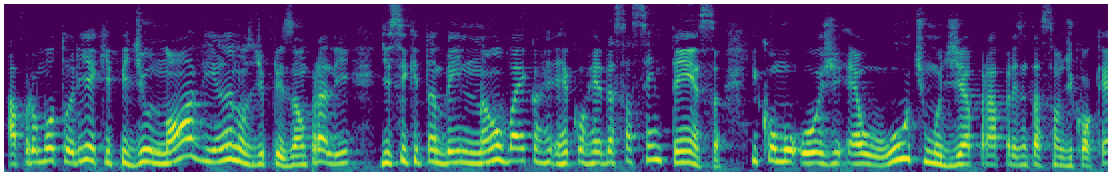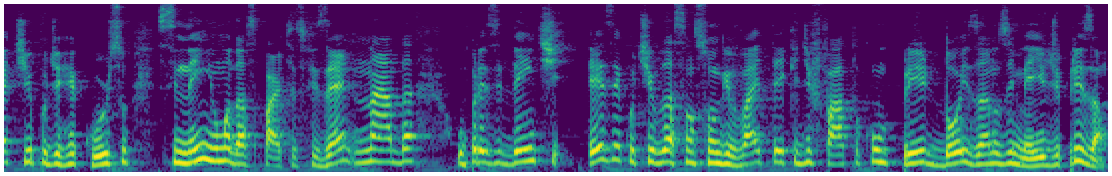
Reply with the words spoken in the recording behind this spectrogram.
a promotoria que pediu nove anos de prisão para Lee disse que também não vai recorrer dessa sentença. E como hoje é o último dia para apresentação de qualquer tipo de recurso, se nenhuma das partes fizer fizer nada, o presidente executivo da Samsung vai ter que de fato cumprir dois anos e meio de prisão.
